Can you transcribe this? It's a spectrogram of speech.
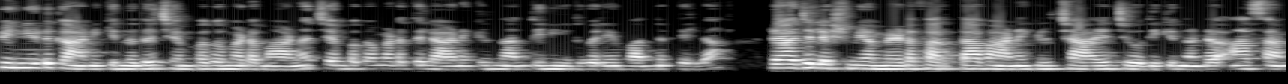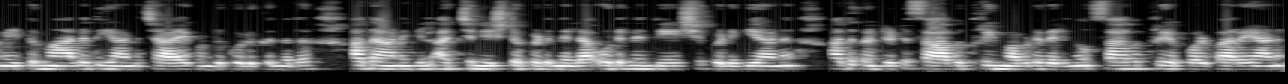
പിന്നീട് കാണിക്കുന്നത് ചെമ്പകമഠമാണ്. ചെമ്പകമഠത്തിലാണെങ്കിൽ നന്ദിനി ഇതുവരെയും വന്നിട്ടില്ല. രാജലക്ഷ്മി അമ്മയുടെ ഭർത്താവാണെങ്കിൽ ചായ ചോദിക്കുന്നുണ്ട്. ആ സമയത്ത് മാലതിയാണ് ചായ കൊണ്ടു കൊടുക്കുന്നത്. അതാണെങ്കിൽ അച്ഛന് ഇഷ്ടപ്പെടുന്നില്ല. ഉടനെ ദേഷ്യപ്പെടുകയാണ്. അത് കണ്ടിട്ട് സാവിത്രിയും അവിടെ വരുന്നു. സാവിത്രി അപ്പോൾ പറയാണ്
